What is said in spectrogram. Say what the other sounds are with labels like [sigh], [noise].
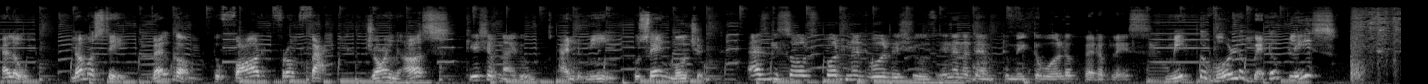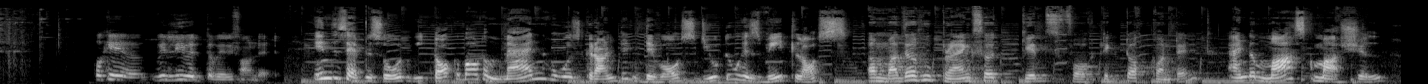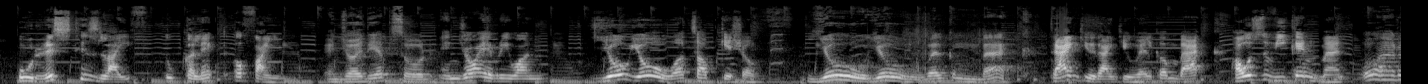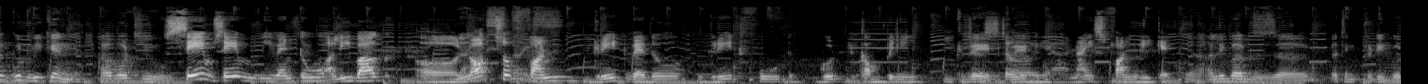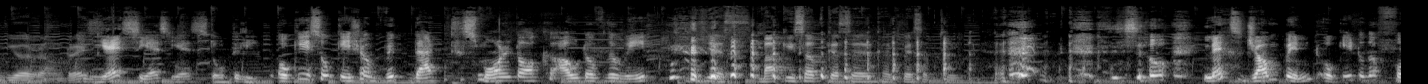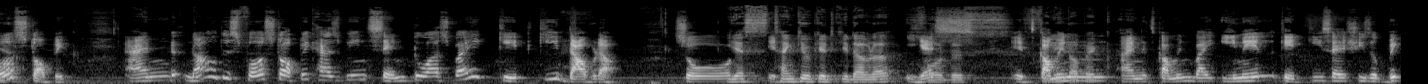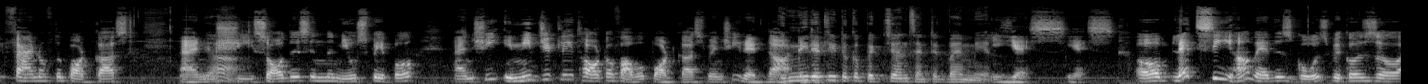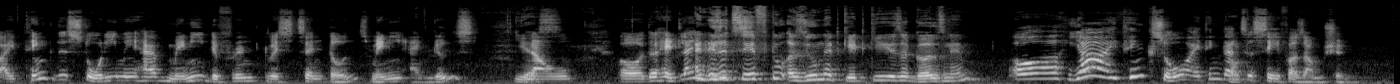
Hello, Namaste, welcome to Far From Fact. Join us Keshav Naidu and me, Hussein Merchant. as we solve pertinent world issues in an attempt to make the world a better place. Make the world a better place? Okay, we'll leave it the way we found it. In this episode, we talk about a man who was granted divorce due to his weight loss A mother who pranks her kids for TikTok content. and a mask marshal who risked his life to collect a fine. Enjoy the episode. Enjoy, everyone. Yo, yo, what's up, Keshav? Yo, yo, welcome back. Thank you, thank you. Welcome back. How was the weekend, man? Oh, I had a good weekend. How about you? Same, same. We went to Alibag. Uh, Nice, lots of nice. fun, great weather, great food, good company. Great, Just, uh, great. Yeah, nice fun weekend. Yeah, Alibag's uh, I think pretty good year round, right? Yes, yes, yes, totally. Okay, so Keshav, with that small talk out of the way. [laughs] yes, baki sab kaise ghar pe sab [laughs] so let's jump in, okay, to the first yeah. topic. And now this first topic has been sent to us by Ketki Davra. So yes, it, thank you, Ketki Davra, yes, for this it's coming topic. and it's coming by email. Ketki says she's a big fan of the podcast and Yeah. she saw this in the newspaper and she immediately thought of our podcast when she read the article. Immediately took a picture and sent it by mail. Yes, yes. Um, let's see, huh, where this goes because uh, I think this story may have many different twists and turns, many angles. Yes. Now, uh, the headline. And is it safe to assume that Kitki is a girl's name? Uh, yeah, I think so. I think that's a safe assumption.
